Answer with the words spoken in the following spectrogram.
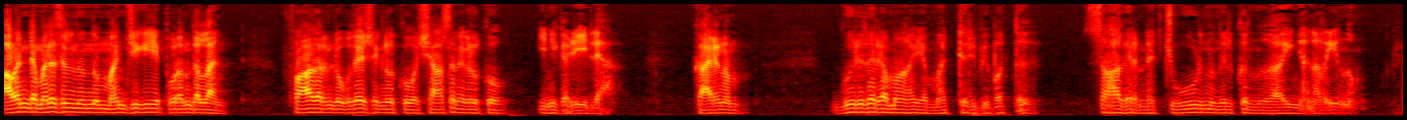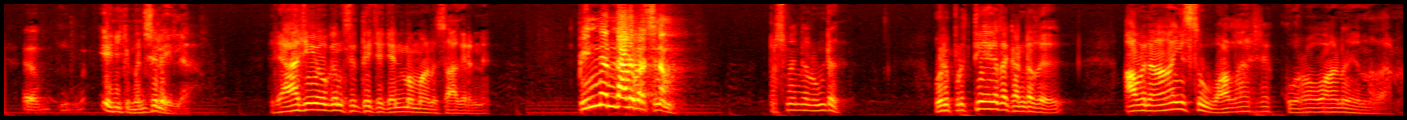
അവന്റെ മനസ്സിൽ നിന്നും മഞ്ജികയെ പുറന്തള്ളാൻ ഫാദറിന്റെ ഉപദേശങ്ങൾക്കോ ശാസനകൾക്കോ ഇനി കഴിയില്ല. കാരണം ഗുരുതരമായ മറ്റൊരു വിപത്ത് സാഗരനെ ചൂഴ്ന്നു നിൽക്കുന്നതായി ഞാൻ അറിയുന്നു. എനിക്ക് മനസ്സിലായില്ല. രാജയോഗം സിദ്ധിച്ച ജന്മമാണ് സാഗരന്. പിന്നെന്താണ് പ്രശ്നം? പ്രശ്നങ്ങളുണ്ട്. ഒരു പ്രത്യേകത കണ്ടത് അവൻ ആയുസ് വളരെ കുറവാണ് എന്നതാണ്.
